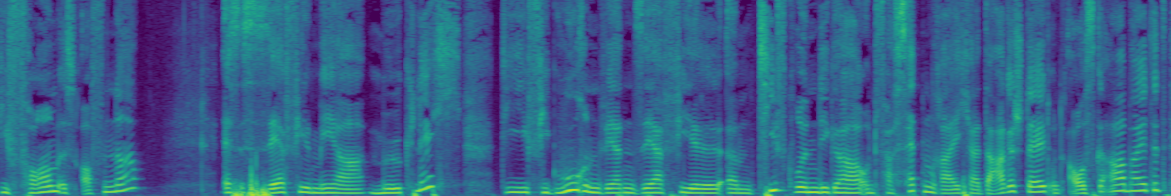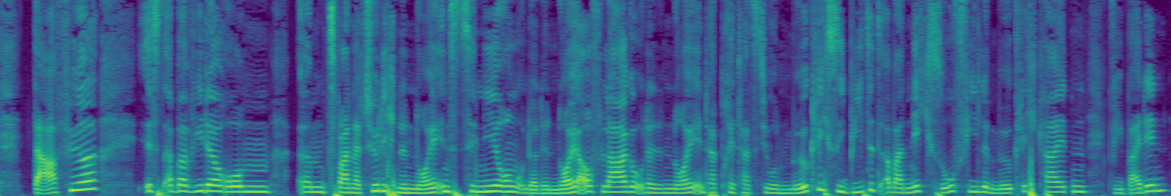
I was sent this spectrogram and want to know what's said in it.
Die Form ist offener. Es ist sehr viel mehr möglich. Die Figuren werden sehr viel ähm, tiefgründiger und facettenreicher dargestellt und ausgearbeitet. Dafür ist aber wiederum ähm, zwar natürlich eine Neuinszenierung oder eine Neuauflage oder eine Neuinterpretation möglich, sie bietet aber nicht so viele Möglichkeiten wie bei den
